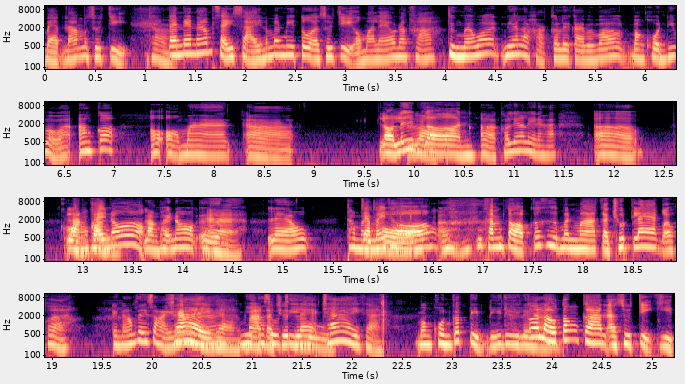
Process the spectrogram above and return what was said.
แบบน้ำอสุจิค่ะแต่ในน้ำใสๆนั้นมันมีตัวอสุจิออกมาแล้วนะคะ ถึงแม้ว่าเนี่ยแหละค่ะก็เลยกลายเป็นว่าบางคนที่บอกว่าอ้าวก็เอาออกมาอ่าหล่อลื่นก่อนอ่าเขาเรียกอะไรนะคะเอ่อหลังภายนอกหลังภายนอกเออออ่าแล้ว ทำไมจะไม่ท้องเออคำตอบก็คือมันมากับชุดแรกแล้วค่ะไอ้น้ำใสๆใช่นค่ะมีมาอกับสุชุดจิแรอกยู่ใช่ค่ะ บางคนก็ติดดีๆเลยก็นะเราต้องการอสุจิกี่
